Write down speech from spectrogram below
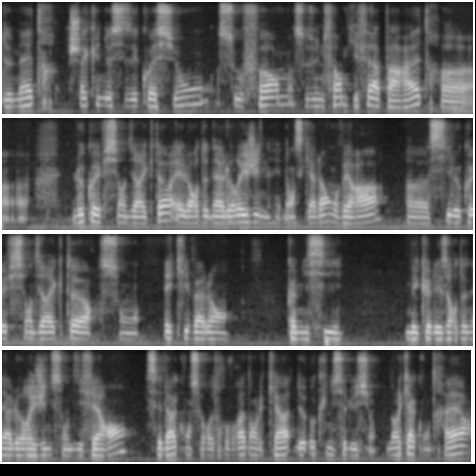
de mettre chacune de ces équations sous, une forme qui fait apparaître euh, le coefficient directeur et l'ordonnée à l'origine. Et dans ce cas-là, on verra euh, si le coefficient directeur sont équivalents, comme ici, mais que les ordonnées à l'origine sont différents, c'est là qu'on se retrouvera dans le cas de aucune solution. Dans le cas contraire,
